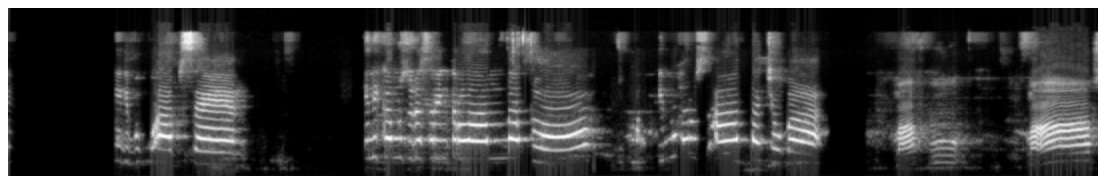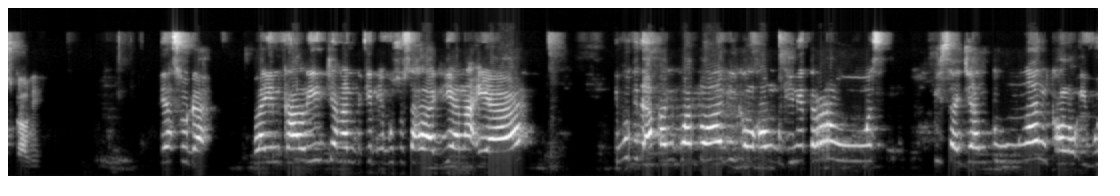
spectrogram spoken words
ini di buku absen? Ini kamu sudah sering terlambat loh. Ibu harus apa coba? Maaf, Bu. Maaf sekali. Ya sudah, lain kali jangan bikin ibu susah lagi ya nak ya. Ibu tidak akan kuat lagi kalau kamu begini terus. Bisa jantungan kalau ibu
